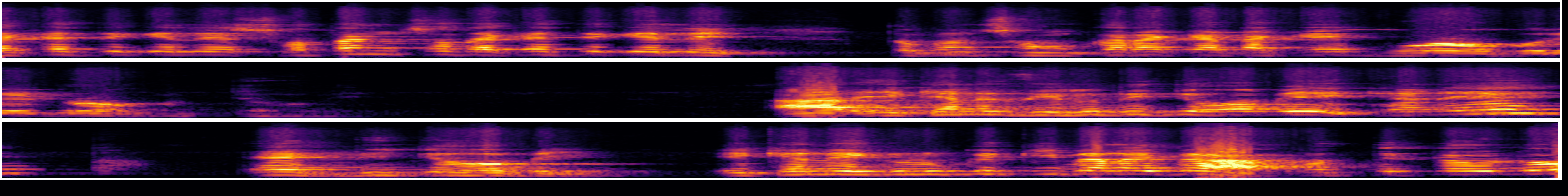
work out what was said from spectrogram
দেখাইতে গেলে, শতাংশ দেখাইতে গেলে তখন সংখ্যা রেখাটাকে বড় করে ড্র করতে হবে। আর এখানে জিরো দিতে হবে, এখানে এক দিতে হবে। এখানে এগুলোকে কি বানাইবা? প্রত্যেকটা হলো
